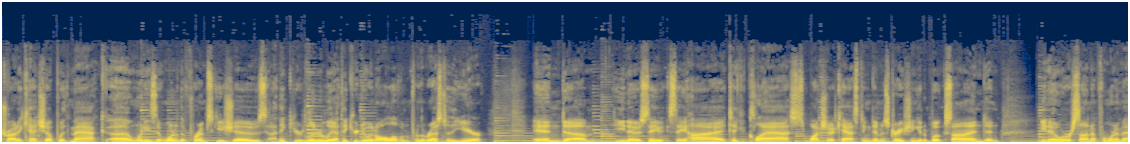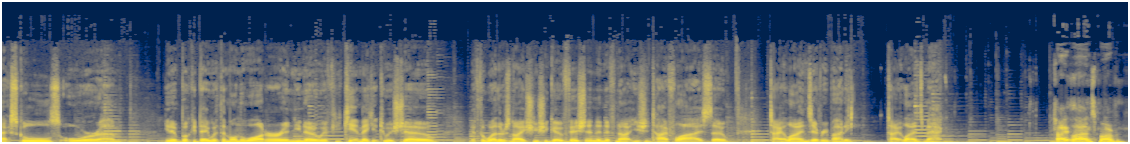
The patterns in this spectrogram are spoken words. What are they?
try to catch up with Mac uh, when he's at one of the Furimsky shows. I think you're literally, I think you're doing all of them for the rest of the year. And um, you know, say say hi, take a class, watch a casting demonstration, get a book signed, and you know, or sign up for one of Mac's schools, or um, you know, book a day with them on the water. And you know, if you can't make it to a show, if the weather's nice, you should go fishing, and if not, you should tie flies. So, tight lines, everybody. Tight lines, Mac. Tight lines, Marvin.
